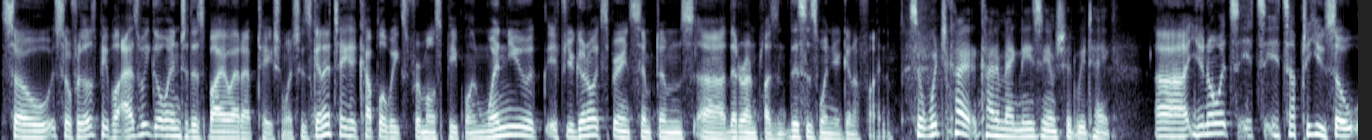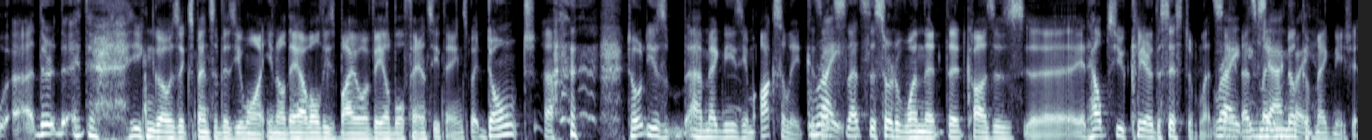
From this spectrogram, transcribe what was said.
So so for those people, as we go into this bioadaptation, which is going to take a couple of weeks for most people, and when you if you're going to experience symptoms uh, that are unpleasant, this is when you're going to find them. So, which kind kind of magnesium should we take? Uh, you know, it's it's it's up to you. So uh, they're, they're, you can go as expensive as you want. You know, they have all these bioavailable fancy things, but don't uh, don't use uh, magnesium oxalate because Right. that's that's the sort of one that that causes uh, it helps you clear the system. Let's say Right, that's ma- milk of magnesia.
